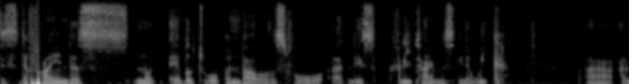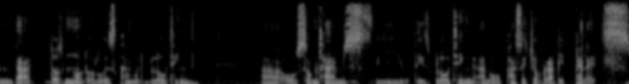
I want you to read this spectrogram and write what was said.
is defined as not able to open bowels for at least three times in a week, uh, and that does not always come with bloating uh, or sometimes the, there's bloating and or passage of rabbit pellets.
